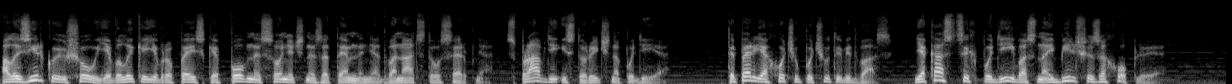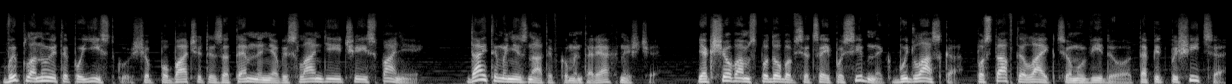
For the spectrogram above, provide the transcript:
Але зіркою шоу є велике європейське повне сонячне затемнення 12 серпня, справді історична подія. Тепер я хочу почути від вас, яка з цих подій вас найбільше захоплює? Ви плануєте поїздку, щоб побачити затемнення в Ісландії чи Іспанії? Дайте мені знати в коментарях нижче. Якщо вам сподобався цей посібник, будь ласка, поставте лайк цьому відео та підпишіться,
